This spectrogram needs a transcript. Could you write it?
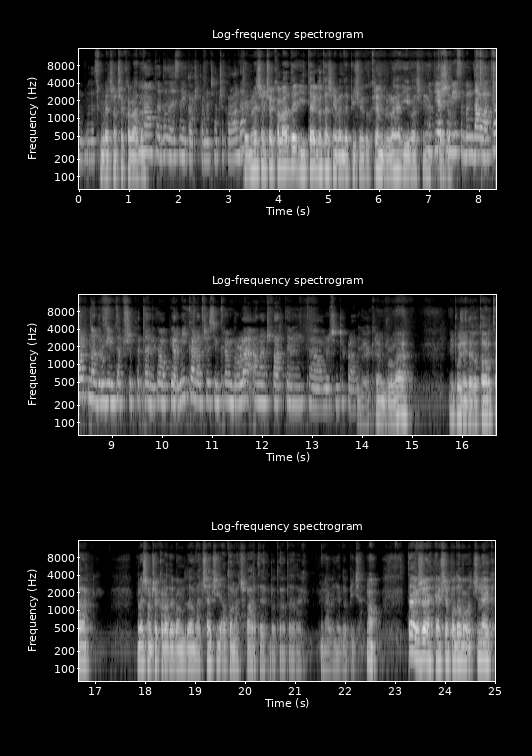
to było za smak? mleczna czekolada. No, to, to jest najgorsza, ta mleczna czekolada. Tej mlecznej czekolady i tego też nie będę pić, tylko creme brulee i właśnie Na pierwszym tego. miejscu bym dała tort, na drugim te przy, ten, tego piernika, na trzecim creme brulee, a na czwartym tę mleczną czekoladę. creme brulee i później tego torta. Mleczną czekoladę bym dał na trzeci, a to na czwarty, bo to, to tak nawet nie do picia. No, także jak się podobał odcinek,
